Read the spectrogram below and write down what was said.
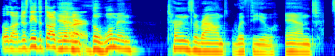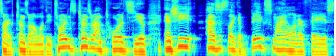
hold on. Just need to talk to her. the woman turns around with you and sorry turns around with you turns turns around towards you and she has this like a big smile on her face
